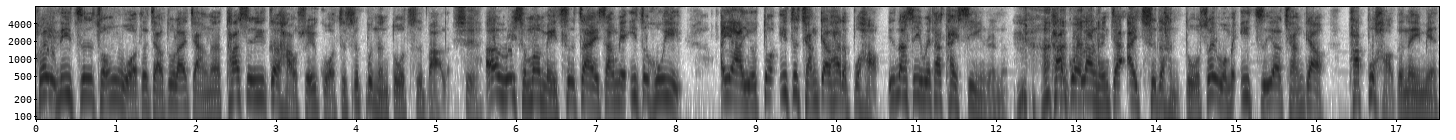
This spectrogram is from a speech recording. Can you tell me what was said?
所以荔枝从我的角度来讲呢，它是一个好水果，只是不能多吃罢了。是。而为什么每次在上面一直呼吁，哎呀，有多一直强调它的不好，那是因为它太吸引人了，太过让人家爱吃的很多，所以我们一直要强调它不好的那一面。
